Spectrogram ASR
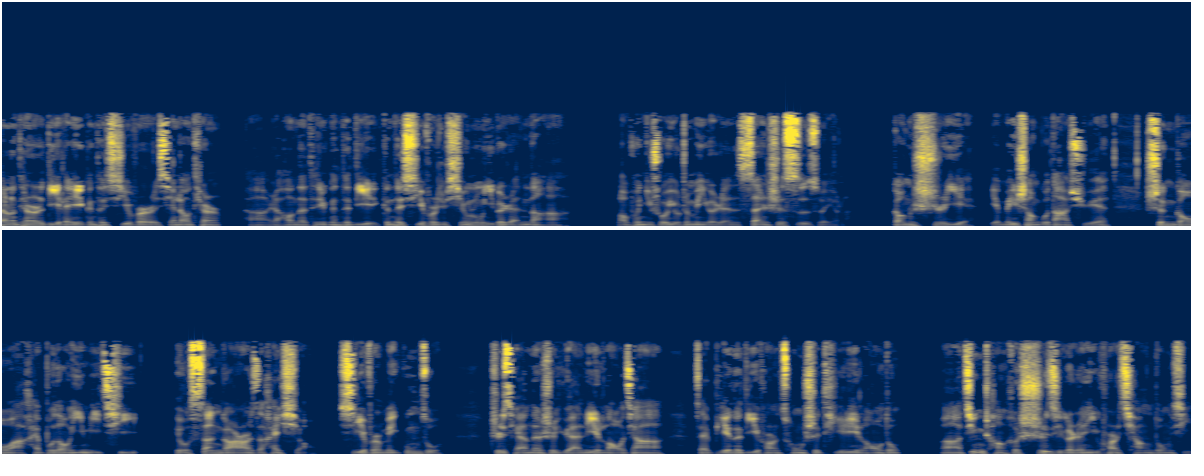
前两天地雷跟他媳妇儿闲聊天啊，然后呢，他就跟他弟跟他媳妇儿就形容一个人呢啊，老婆，你说有这么一个人，三十四岁了，刚失业，也没上过大学，身高啊还不到一米七，有三个儿子还小，媳妇儿没工作，之前呢是远离老家，在别的地方从事体力劳动啊，经常和十几个人一块抢东西，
